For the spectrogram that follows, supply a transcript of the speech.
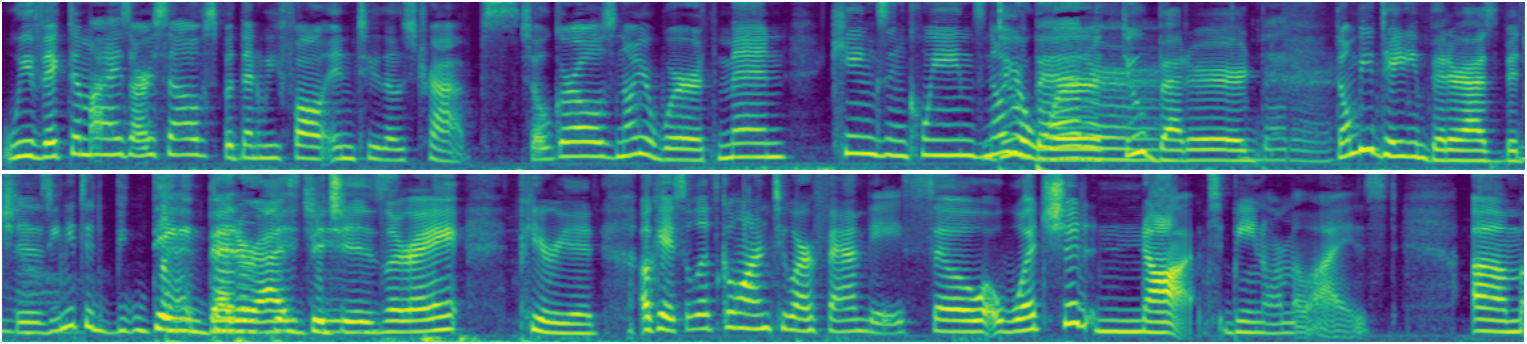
we victimize ourselves, but then we fall into those traps. So girls, know your worth. Men, kings and queens, know Do your better. worth. Do better. better. Don't be dating bitter ass bitches. No. You need to be dating Be- better, better ass bitches. bitches. All right. Period. Okay, so let's go on to our fan base. So what should not be normalized? Um,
